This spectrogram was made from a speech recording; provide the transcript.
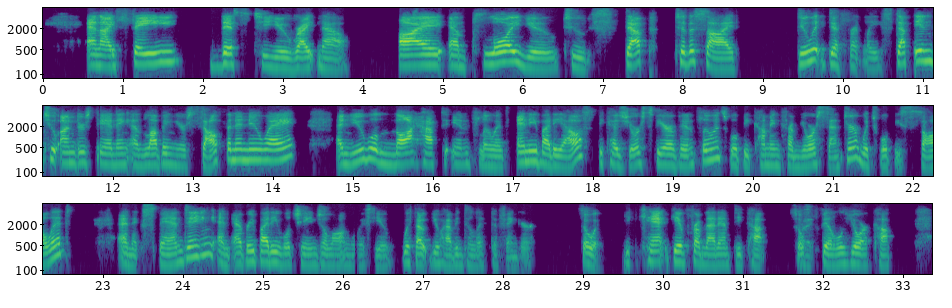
And I say this to you right now I employ you to step to the side do it differently, step into understanding and loving yourself in a new way. And you will not have to influence anybody else because your sphere of influence will be coming from your center, which will be solid and expanding, and everybody will change along with you without you having to lift a finger. So you can't give from that empty cup. So right. fill your cup.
